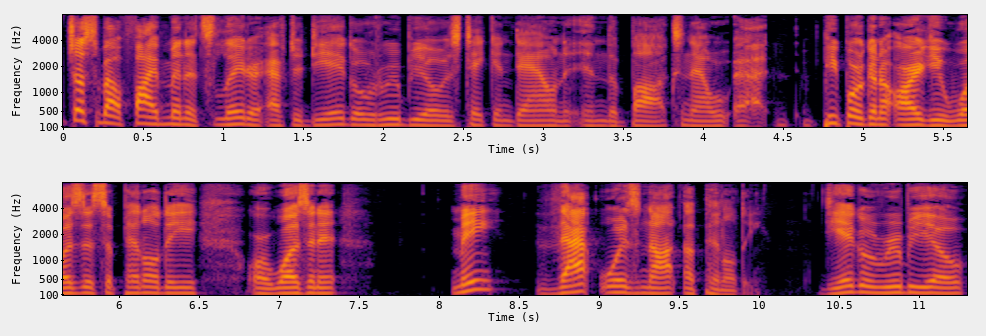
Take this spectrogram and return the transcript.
just about five minutes later after Diego Rubio is taken down in the box. Now, uh, people are going to argue was this a penalty or wasn't it? Me, that was not a penalty. Diego Rubio,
